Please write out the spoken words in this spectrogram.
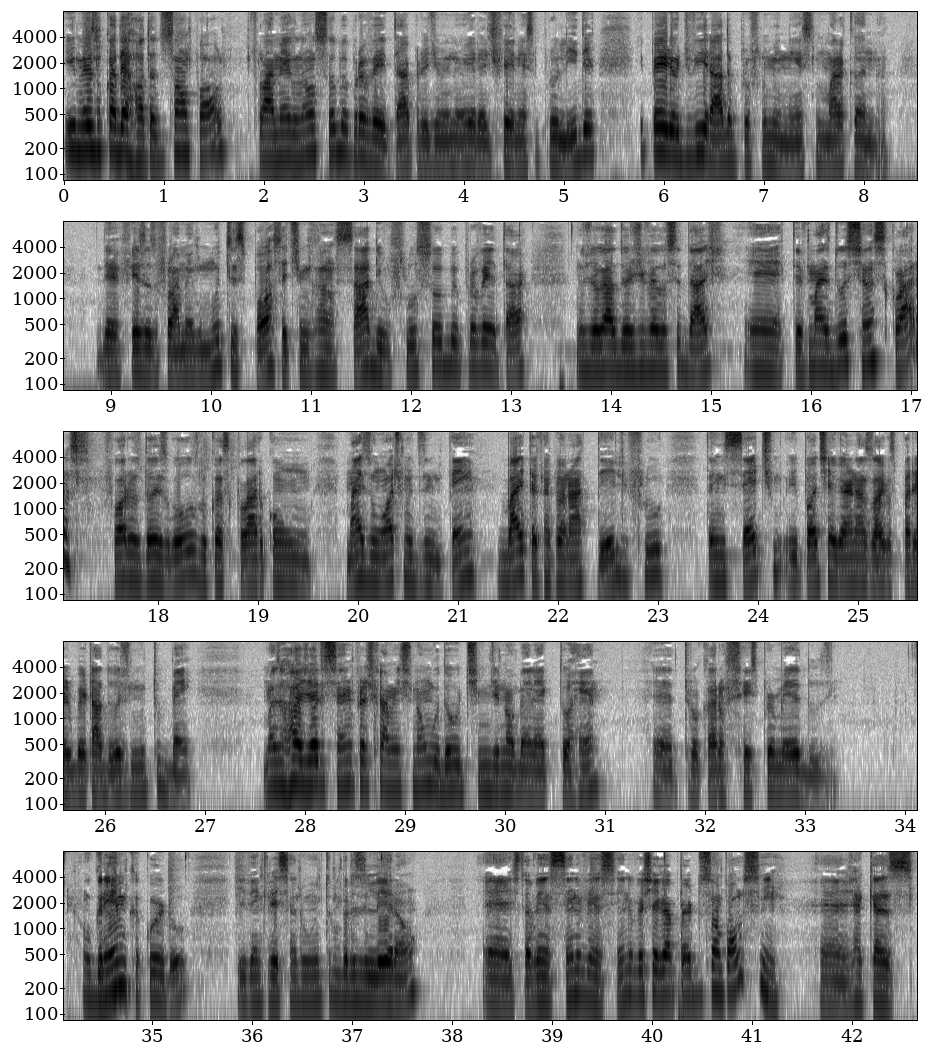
E mesmo com a derrota do São Paulo, Flamengo não soube aproveitar para diminuir a diferença para o líder e perdeu de virada para o Fluminense no Maracanã. Defesa do Flamengo muito exposta, time cansado e o Flu soube aproveitar nos jogadores de velocidade. É, teve mais duas chances claras, fora os dois gols. Lucas Claro com mais um ótimo desempenho, baita campeonato dele. Flu tem tá sétimo e pode chegar nas vagas para a Libertadores muito bem. Mas o Rogério Senna praticamente não mudou o time de Nobenec Torrent é, trocaram seis por meia dúzia. O Grêmio que acordou e vem crescendo muito no Brasileirão, é, está vencendo e vencendo e vai chegar perto do São Paulo sim, é, já que as,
